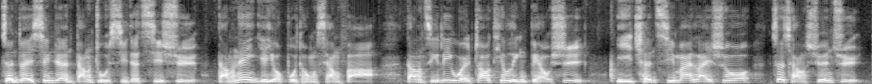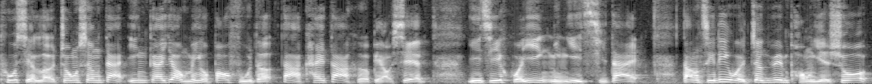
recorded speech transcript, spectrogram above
针对新任党主席的期许，党内也有不同想法。党籍立委赵天麟表示。以陈其迈来说，这场选举凸显了中生代应该要没有包袱的大开大合表现，以及回应民意期待。党籍立委郑运鹏也说，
